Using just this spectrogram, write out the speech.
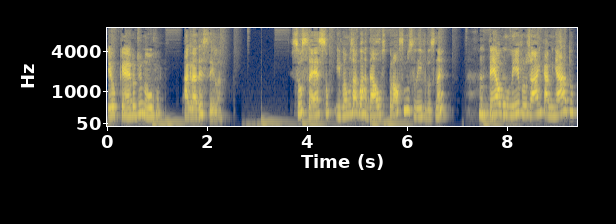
eu quero de novo agradecê-la sucesso e vamos aguardar os próximos livros, né? Tem algum livro já encaminhado?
